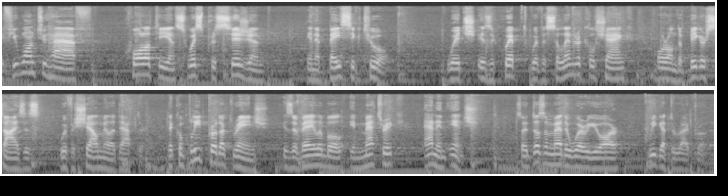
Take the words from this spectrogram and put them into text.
if you want to have quality and Swiss precision in a basic tool, which is equipped with a cylindrical shank or on the bigger sizes with a shell mill adapter. The complete product range is available in metric and in inch. So it doesn't matter where you are, we got the right product.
